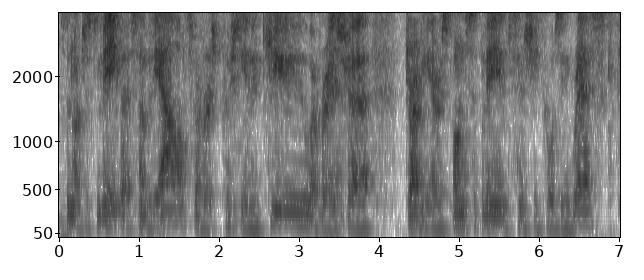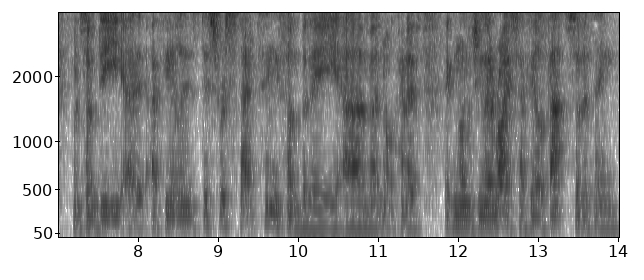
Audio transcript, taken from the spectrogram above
So not just me, but somebody else, whether it's pushing in a queue, whether it's uh, driving irresponsibly and potentially causing risk. When somebody, uh, I feel, is disrespecting somebody um, and not kind of acknowledging their rights, I feel that sort of thing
